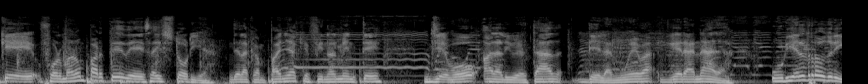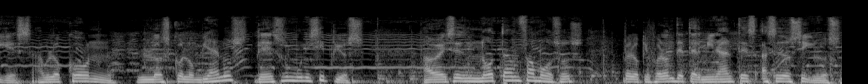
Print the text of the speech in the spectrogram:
que formaron parte de esa historia, de la campaña que finalmente llevó a la libertad de la Nueva Granada. Uriel Rodríguez habló con los colombianos de esos municipios, a veces no tan famosos, pero que fueron determinantes hace dos siglos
